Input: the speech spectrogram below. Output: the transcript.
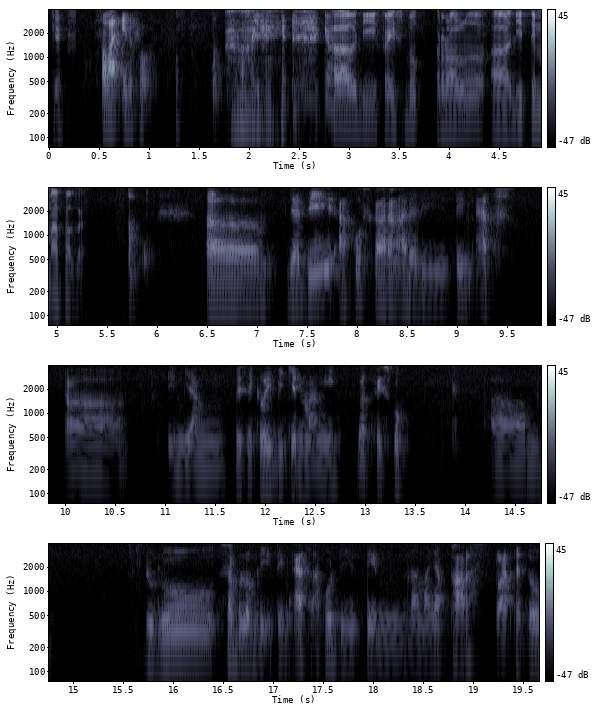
oke. Slide info. Oke. Kalau di Facebook, role lu uh, di tim apa, Kak? Um, jadi aku sekarang ada di tim ads, uh, tim yang basically bikin money buat Facebook. Um, dulu sebelum di tim ads, aku di tim namanya Pars, itu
